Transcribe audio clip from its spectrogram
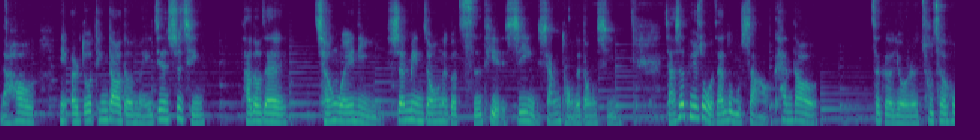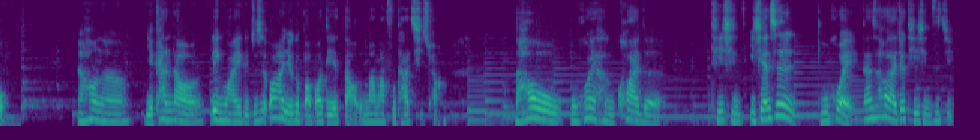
然后你耳朵听到的每一件事情，它都在。成为你生命中那个磁铁，吸引相同的东西。假设，比如说我在路上哦，看到这个有人出车祸，然后呢，也看到另外一个，就是哇，有个宝宝跌倒了，妈妈扶他起床，然后我会很快的提醒，以前是不会，但是后来就提醒自己，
